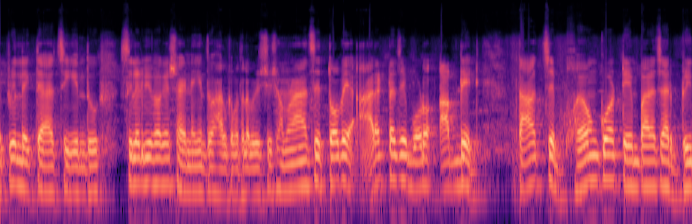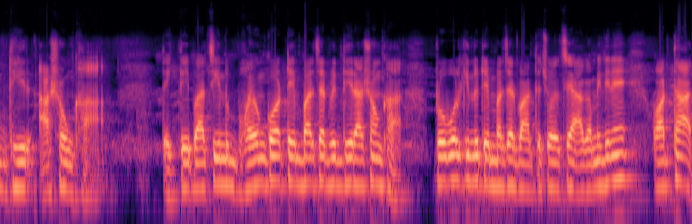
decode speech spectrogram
এপ্রিল দেখতে পাচ্ছি কিন্তু সিলেট বিভাগের সাইডে কিন্তু হালকা পাতলা বৃষ্টির সম্ভাবনা আছে। তবে আরেকটা যে বড় আপডেট তা হচ্ছে ভয়ঙ্কর টেম্পারেচার বৃদ্ধির আশঙ্কা। দেখতেই পাচ্ছি কিন্তু ভয়ঙ্কর টেম্পারেচার বৃদ্ধির আশঙ্কা। প্রবল কিন্তু টেম্পারেচার বাড়তে চলেছে আগামী দিনে। অর্থাৎ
